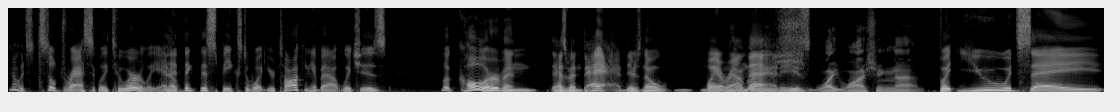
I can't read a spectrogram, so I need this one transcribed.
no, it's still drastically too early. And I think this speaks to what you're talking about, which is, look, Cole Irvin has been bad. There's no way around that. He's, whitewashing that. but you would say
